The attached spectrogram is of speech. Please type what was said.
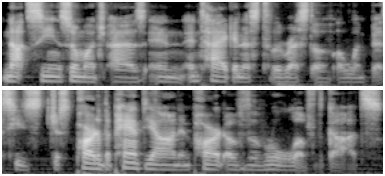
not seen so much as an antagonist to the rest of Olympus. He's just part of the pantheon and part of the rule of the gods.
